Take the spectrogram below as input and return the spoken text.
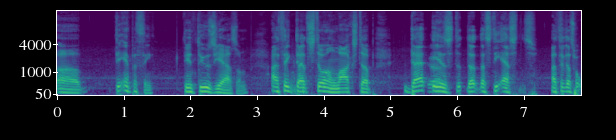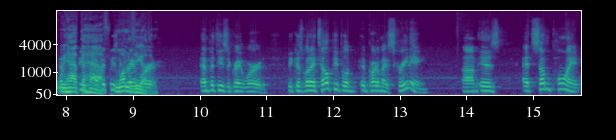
uh, the empathy, the enthusiasm. I think that's still in lockstep. That yeah. is the, the, that's the essence. I think that's what we have to have. One or the word. other. Empathy is a great word because what I tell people in part of my screening um, is at some point,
